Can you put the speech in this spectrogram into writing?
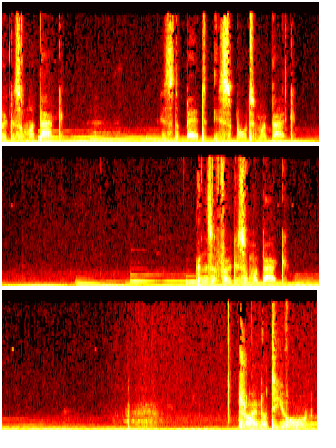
focus on my back because the bed is supporting my back. And as I focus on my back, try not to yawn.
